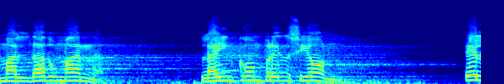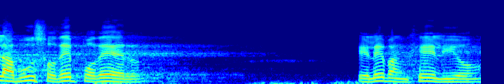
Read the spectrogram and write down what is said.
maldad humana, la incomprensión, el abuso de poder, el Evangelio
